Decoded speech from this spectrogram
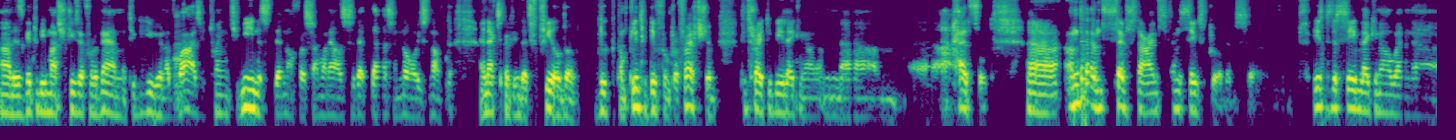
And it's going to be much easier for them to give you an advice in 20 minutes than for someone else that doesn't know, is not an expert in that field or do completely different profession to try to be like, you know, um, um uh, helpful. Uh, and then saves times and saves problems. Uh, it's the same like you know when uh,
